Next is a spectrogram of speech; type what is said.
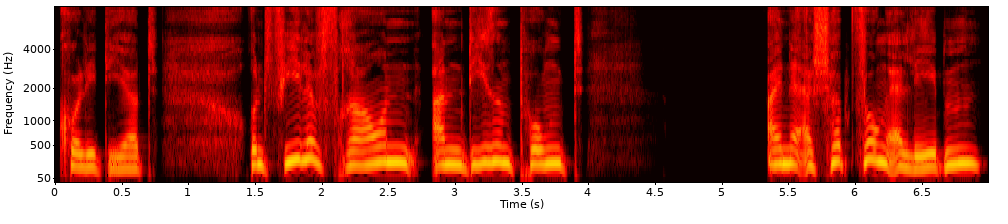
kollidiert. Und viele Frauen an diesem Punkt eine Erschöpfung erleben,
